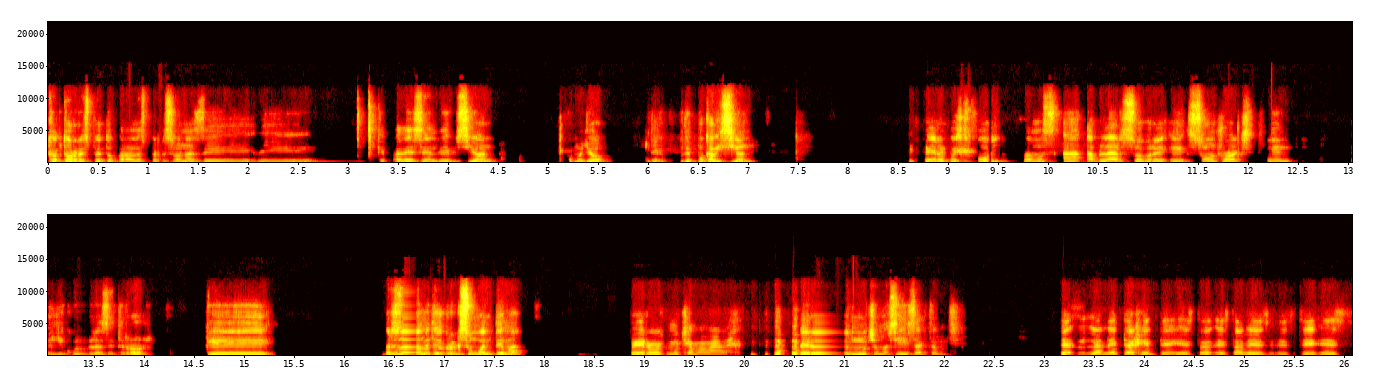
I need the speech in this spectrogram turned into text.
Con todo respeto para las personas de, que padecen de visión, como yo, de, poca visión, pero pues hoy vamos a hablar sobre eh, soundtracks en películas de terror, que personalmente yo creo que es un buen tema. Pero es mucha mamada. Pero es mucho más, sí, exactamente la neta, gente, esta, esta vez este, es,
